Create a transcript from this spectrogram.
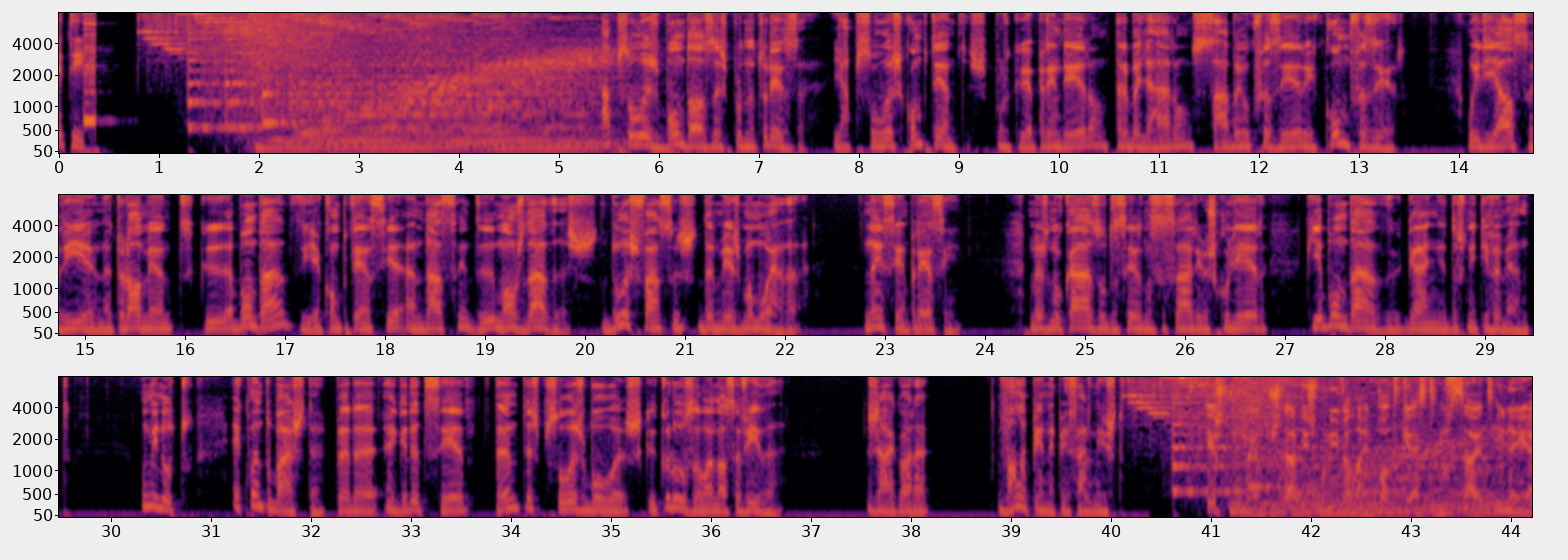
pt Há pessoas bondosas por natureza e há pessoas competentes porque aprenderam, trabalharam, sabem o que fazer e como fazer. O ideal seria, naturalmente, que a bondade e a competência andassem de mãos dadas, duas faces da mesma moeda. Nem sempre é assim. Mas no caso de ser necessário escolher, que a bondade ganhe definitivamente. Um minuto é quanto basta para agradecer tantas pessoas boas que cruzam a nossa vida. Já agora, vale a pena pensar nisto. Este momento está disponível em podcast no site e na app.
